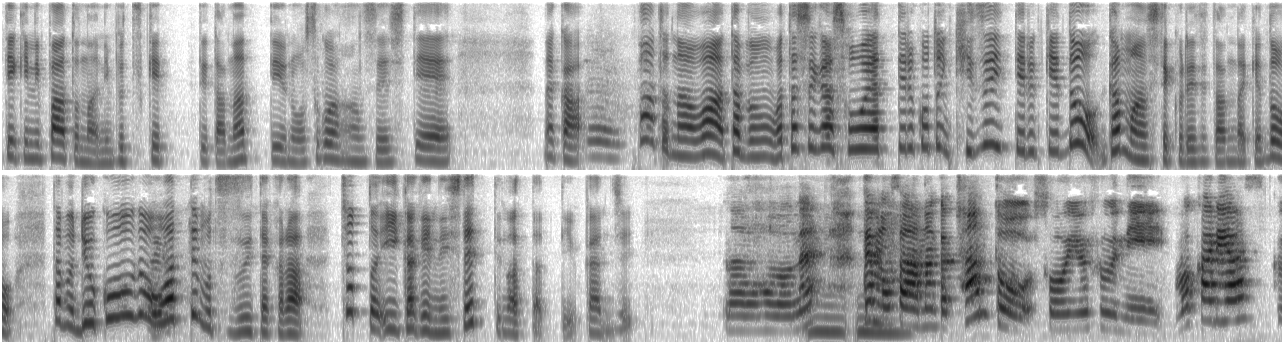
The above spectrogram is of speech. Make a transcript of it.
的にパートナーにぶつけてたなっていうのをすごい反省してなんかうんパートナーは多分私がそうやってることに気づいてるけど我慢してくれてたんだけど多分旅行が終わっても続いたからちょっといい加減にしてってなったっていう感じ。なるほどね、うんでもさなんかちゃんとそういう風に分かりやすく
